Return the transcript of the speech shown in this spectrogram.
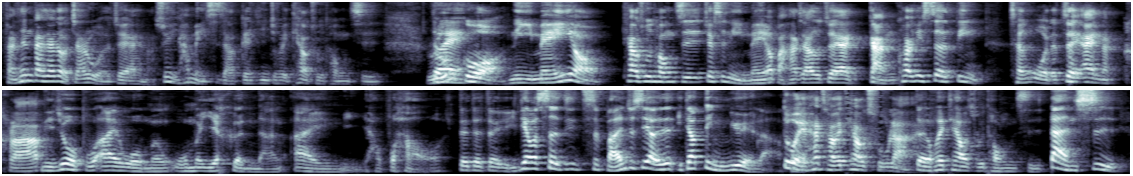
反正大家都有加入我的最爱嘛，所以他每次只要更新就会跳出通知。如果你没有跳出通知，就是你没有把它加入最爱，赶快去设定成我的最爱呢，Club。你如果不爱我们，我们也很难爱你，好不好？对对对，一定要设计是，反正就是要一定要订阅啦，对，它才会跳出来，对，会跳出通知，但是。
